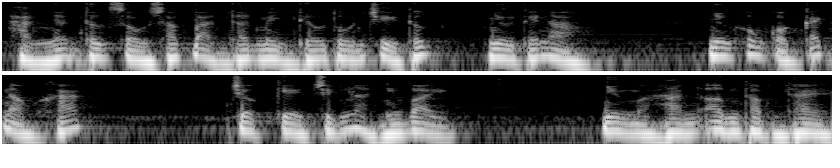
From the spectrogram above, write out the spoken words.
Hắn nhận thức sâu sắc bản thân mình thiếu tốn trí thức như thế nào? Nhưng không còn cách nào khác. Trước kia chính là như vậy Nhưng mà hắn âm thầm thề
